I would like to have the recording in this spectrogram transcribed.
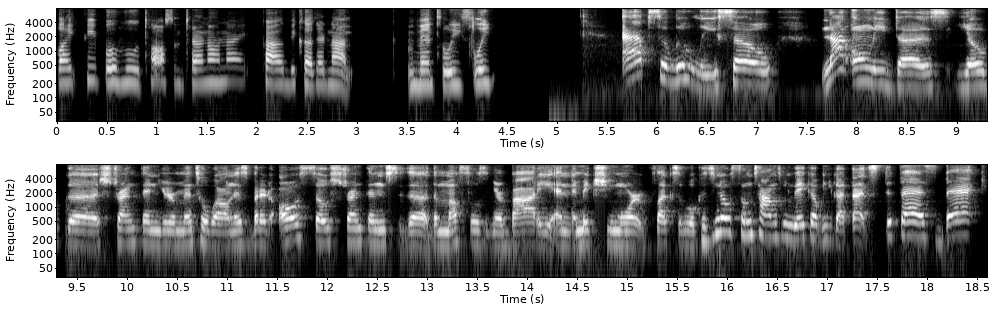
like people who toss and turn all night? Probably because they're not mentally sleep. Absolutely. So, not only does yoga strengthen your mental wellness, but it also strengthens the the muscles in your body and it makes you more flexible. Because you know, sometimes when you wake up and you got that stiff ass back,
